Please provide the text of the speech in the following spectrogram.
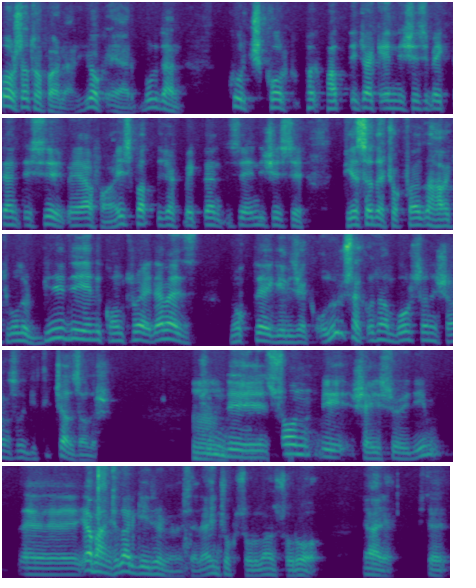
borsa toparlar. Yok eğer buradan kur çikor patlayacak endişesi beklentisi veya faiz patlayacak beklentisi endişesi piyasada çok fazla hakim olur. Bir diğerini kontrol edemez noktaya gelecek olursak o zaman borsanın şansı gittikçe azalır. Hmm. Şimdi son bir şey söyleyeyim. Ee, yabancılar gelir mi mesela? En çok sorulan soru o. Yani işte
